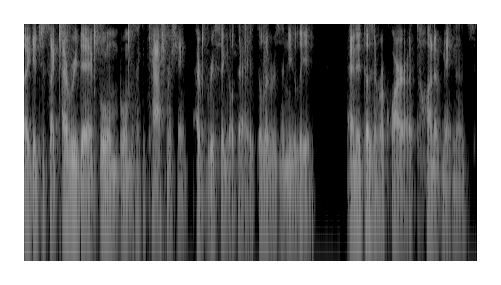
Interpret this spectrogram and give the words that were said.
Like it's just like every day, boom, boom. It's like a cash machine. Every single day, it delivers a new lead, and it doesn't require a ton of maintenance.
